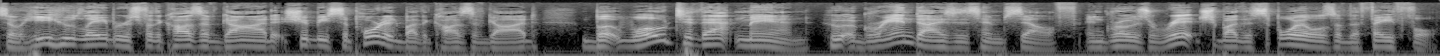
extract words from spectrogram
So he who labors for the cause of God should be supported by the cause of God, but woe to that man who aggrandizes himself and grows rich by the spoils of the faithful,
